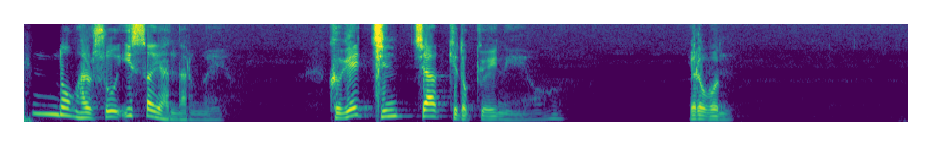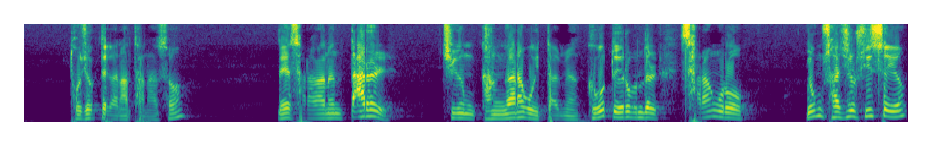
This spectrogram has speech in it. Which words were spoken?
행동할 수 있어야 한다는 거예요. 그게 진짜 기독교인이에요. 여러분, 도적대가 나타나서 내 사랑하는 딸을 지금 강간하고 있다면 그것도 여러분들 사랑으로 용서하실 수 있어요?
